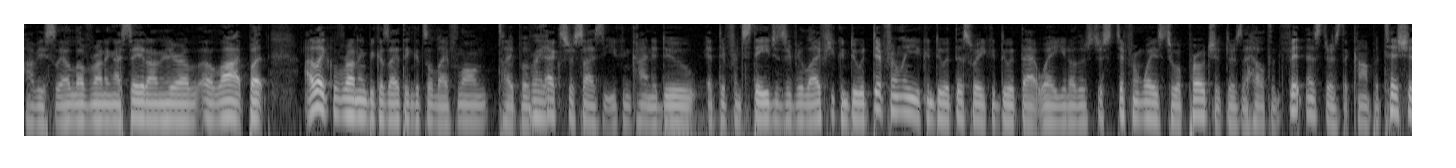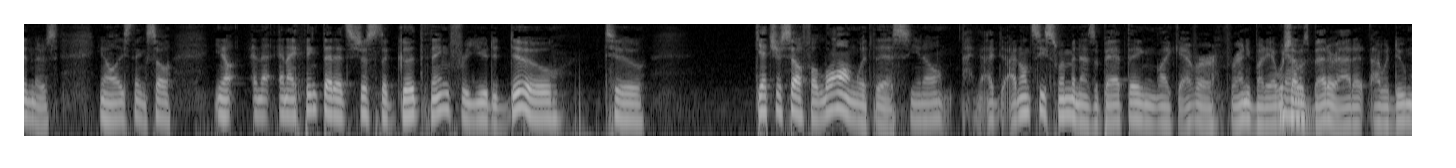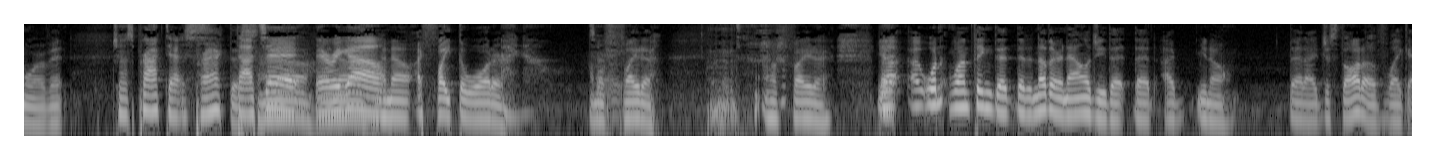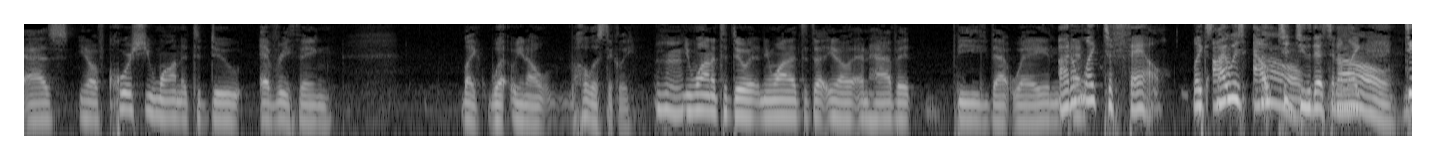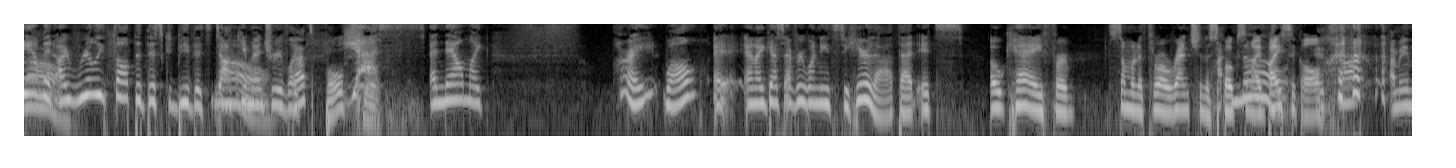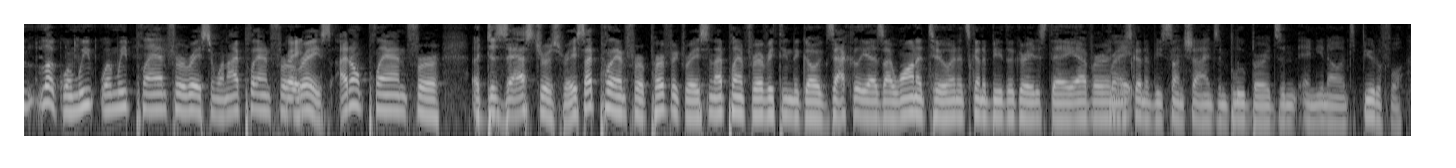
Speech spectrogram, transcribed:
obviously, I love running. I say it on here a, a lot, but I like running because I think it's a lifelong type of Right. exercise that you can kind of do at different stages of your life. You can do it differently. You can do it this way. You can do it that way. You know, there's just different ways to approach it. There's the health and fitness. There's the competition. There's you know all these things. So you know, and and I think that it's just a good thing for you to do to get yourself along with this. You know, I, I, I don't see swimming as a bad thing like ever for anybody. I wish I was better at it. I would do more of it. Just practice. Practice. That's it. there I we know, go. I know. I fight the water. I know. I'm a fighter. I'm a fighter. Yeah, uh, one one thing that, that another analogy that that I you know that I just thought of like as you know, of course you wanted to do everything like what you know holistically. Mm-hmm. You wanted to do it, and you wanted to you know and have it be that way. And I don't and- like to fail. Like It's I oh, was out no, to do this, and I'm like, damn it! I really thought that this could be this No, documentary of like that's bullshit. Yes, and now I'm like, all right, well, and I guess everyone needs to hear that that it's okay for someone to throw a wrench in the spokes of my bicycle. It's not. I mean, look when we when we plan for a race, and when I plan for Right. a race, I don't plan for a disastrous race. I plan for a perfect race, and I plan for everything to go exactly as I want it to, and it's going to be the greatest day ever, and there's going to be sunshines and bluebirds, and and you know it's beautiful.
